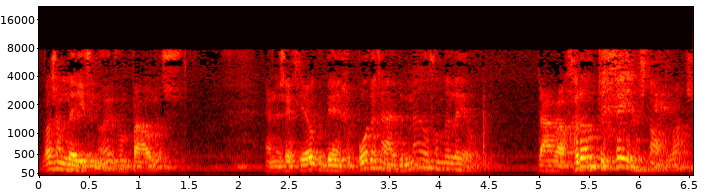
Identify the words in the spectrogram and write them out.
Was een leven hoor, van Paulus. En dan zegt hij ook, ik ben geborgen uit de muil van de leeuw. Daar waar grote tegenstand was,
